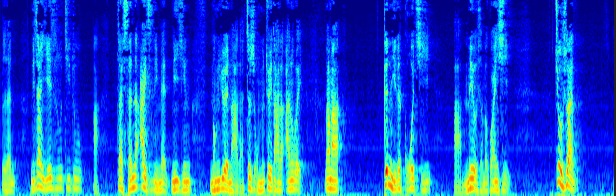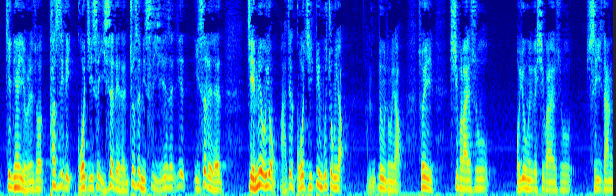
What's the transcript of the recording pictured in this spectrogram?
人。你在耶稣基督啊，在神的爱子里面，你已经蒙悦纳了，这是我们最大的安慰。那么，跟你的国籍啊没有什么关系，就算。今天有人说他是一个国籍是以色列人，就是你是以色列人，也没有用啊。这个国籍并不重要并不重要。所以希伯来书，我用一个希伯来书十一章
